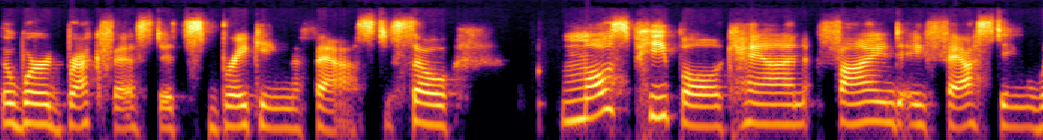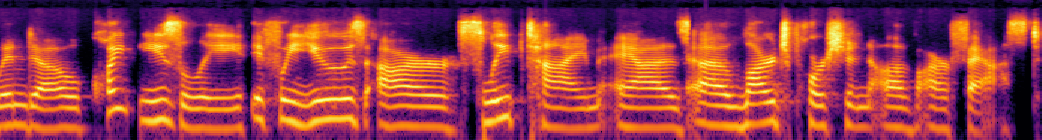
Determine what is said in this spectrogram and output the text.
the word breakfast, it's breaking the fast. So most people can find a fasting window quite easily if we use our sleep time as a large portion of our fast.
